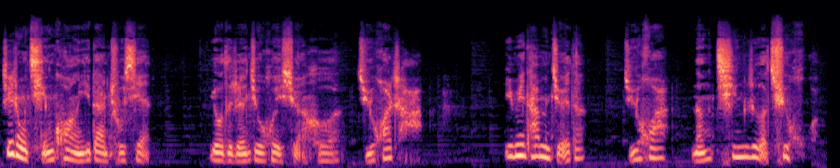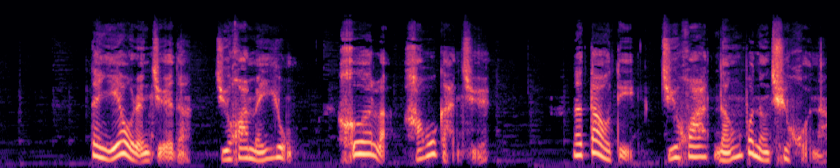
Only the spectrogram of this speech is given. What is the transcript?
这种情况一旦出现，有的人就会选喝菊花茶，因为他们觉得菊花能清热去火。但也有人觉得菊花没用，喝了毫无感觉。那到底菊花能不能去火呢？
